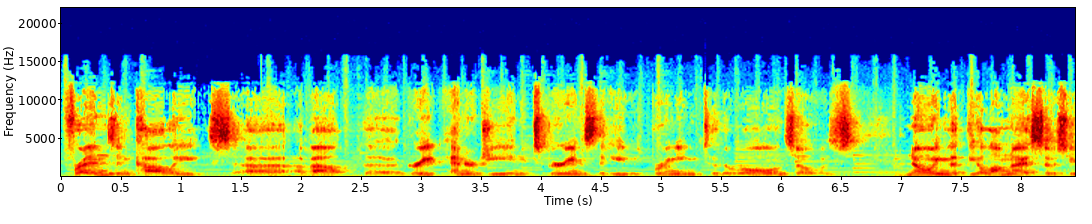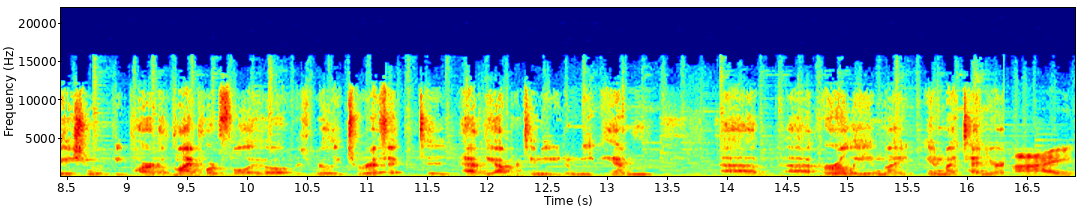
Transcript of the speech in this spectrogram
friends and colleagues uh, about the great energy and experience that he was bringing to the role. And so it was knowing that the Alumni Association would be part of my portfolio, it was really terrific to have the opportunity to meet him uh, uh, early in my in my tenure. I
